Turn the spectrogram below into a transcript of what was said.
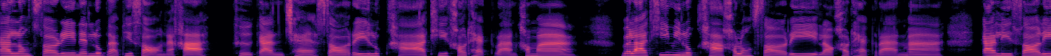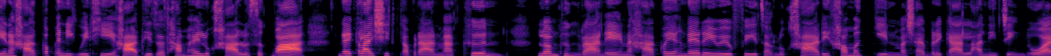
การลง story ในรูปแบบที่ 2 นะคะ คือการแชร์ story ลูกค้าที่เขาแท็กร้านเข้ามา เวลาที่มีลูกค้าเขาลง story แล้วเขาแท็กร้านมา การ re-story นะคะ ก็เป็นอีกวิธีค่ะ ที่จะทำให้ลูกค้ารู้สึกว่าได้ใกล้ชิดกับร้านมากขึ้น รวมถึงร้านเองนะคะ ก็ยังได้รีวิวฟรีจากลูกค้าที่เขามากินมาใช้บริการร้านจริงๆด้วย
